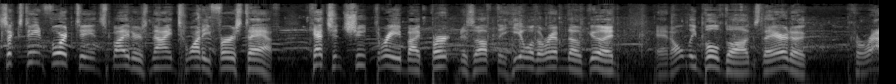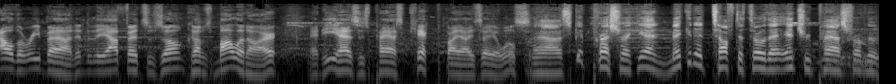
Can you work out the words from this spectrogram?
16 14, Spiders, 9 20 first half. Catch and shoot three by Burton is off the heel of the rim, no good. And only Bulldogs there to corral the rebound. Into the offensive zone comes Molinar, and he has his pass kicked by Isaiah Wilson. Uh, it's good pressure again, making it tough to throw that entry pass from the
